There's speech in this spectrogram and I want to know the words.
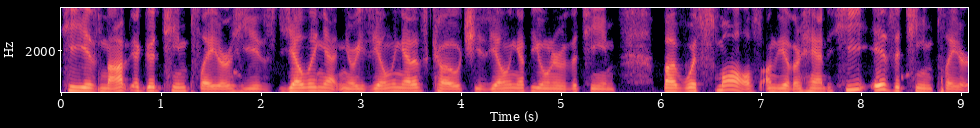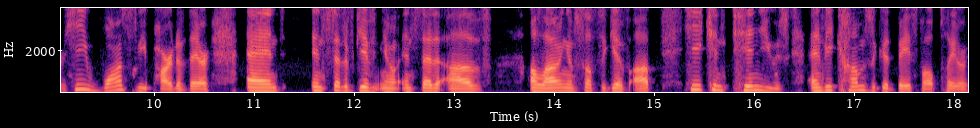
he is not a good team player. He's yelling at you know he's yelling at his coach. He's yelling at the owner of the team. But with Smalls, on the other hand, he is a team player. He wants to be part of there, and instead of giving you know instead of allowing himself to give up, he continues and becomes a good baseball player.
